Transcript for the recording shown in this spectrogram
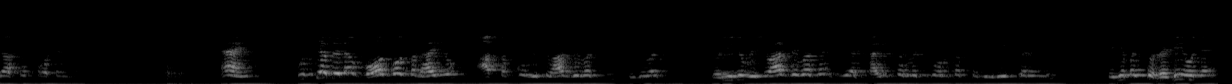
काफ़ी इंपॉर्टेंट है। एंड उसके बाद बेटा बहुत बहुत बधाई हो। आप सबको विश्वास दिवस की, ठीक है भाई? तो ये जो विश्वास दिवस है, ये 28 फरवरी को हम सब सेलिब्रेट करेंगे। ठीक है भाई? तो रेडी हो जाए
